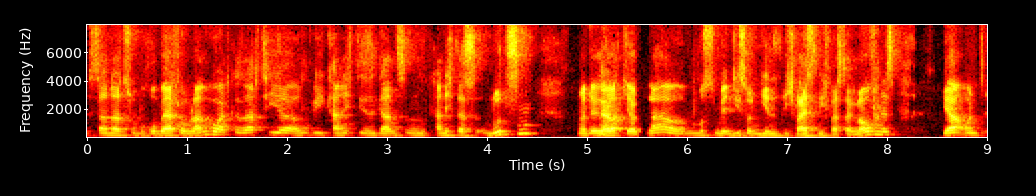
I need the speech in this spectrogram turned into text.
ist dann dazu, Roberto Blanco hat gesagt, hier irgendwie kann ich diese ganzen, kann ich das nutzen? Und hat er ja. gesagt, ja klar, mussten wir dies und jenes, ich weiß nicht, was da gelaufen ist. Ja, und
